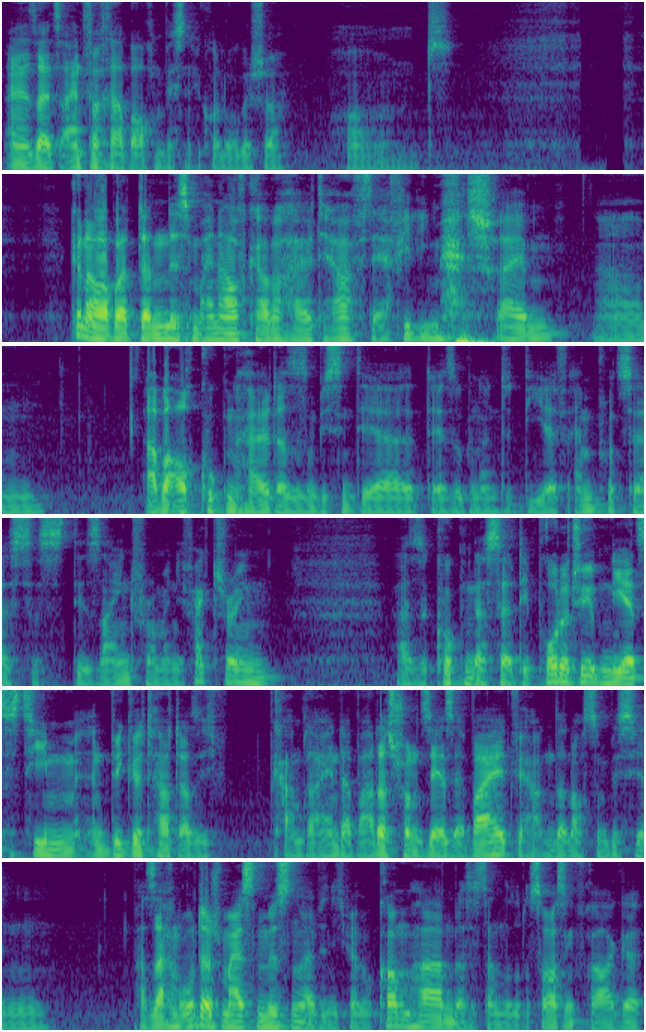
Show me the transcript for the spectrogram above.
einerseits einfacher, aber auch ein bisschen ökologischer. Und genau, aber dann ist meine Aufgabe halt, ja, sehr viel E-Mails schreiben. Ähm, aber auch gucken halt, also so ein bisschen der, der sogenannte DFM-Prozess, das Design for Manufacturing. Also gucken, dass halt die Prototypen, die jetzt das Team entwickelt hat, also ich kam rein, da war das schon sehr, sehr weit. Wir hatten dann auch so ein bisschen ein paar Sachen runterschmeißen müssen, weil wir nicht mehr bekommen haben. Das ist dann so eine Sourcing-Frage.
